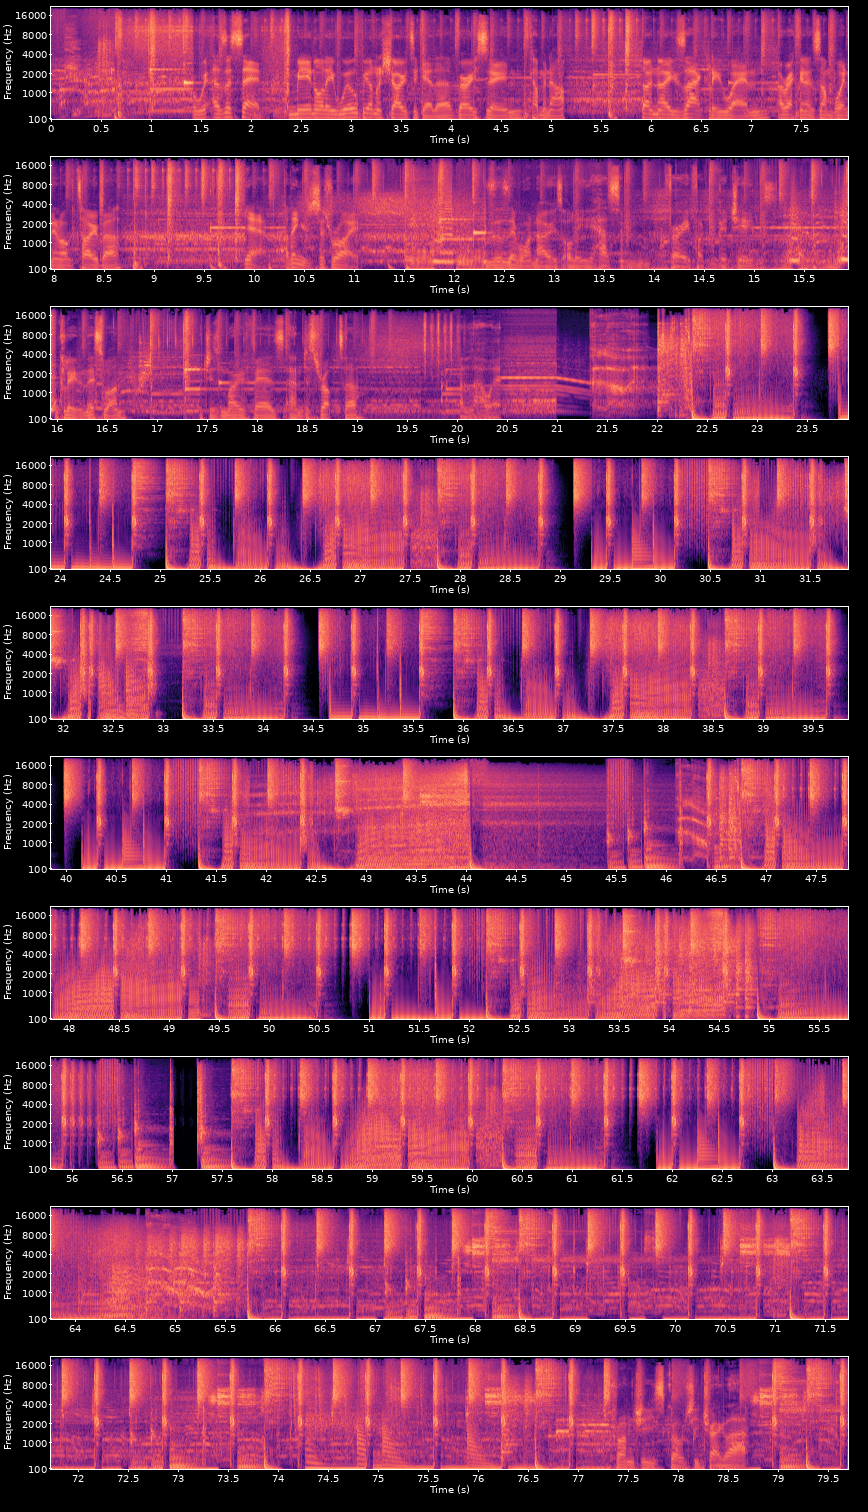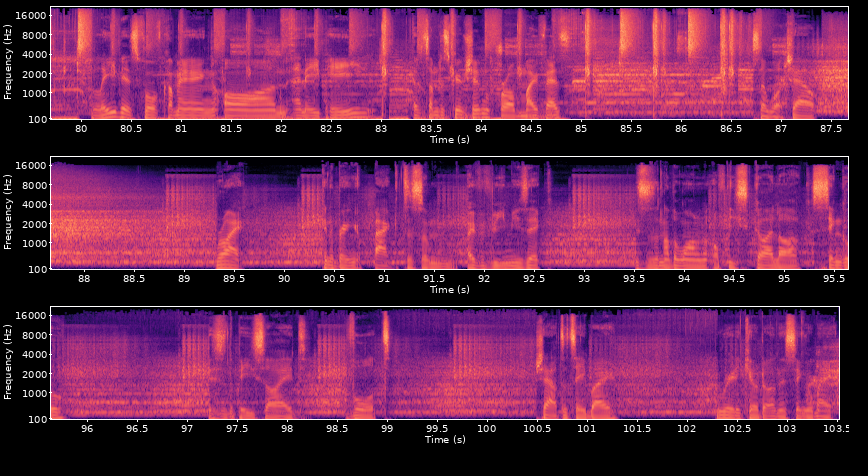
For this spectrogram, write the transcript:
As I said, me and Ollie will be on a show together very soon, coming up. Don't know exactly when. I reckon at some point in October. Yeah, I think it's just right. As everyone knows, Ollie has some very fucking good tunes, including this one, which is Mofez and Disruptor. Allow it. Squelchy track that. believe it's forthcoming on an EP of some description from Mofez. So watch out. Right, gonna bring it back to some overview music. This is another one off the Skylark single. This is the B side, Vort. Shout out to T-Bow. Really killed it on this single, mate.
